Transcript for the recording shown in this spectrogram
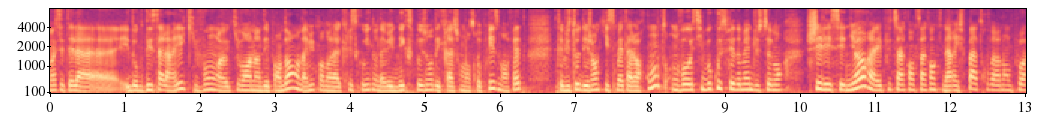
Moi, c'était la et donc des salariés qui vont euh, qui vont en indépendant. On a vu pendant la crise Covid, on avait une explosion des créations d'entreprises, mais en fait, c'est plutôt des gens qui se mettent à leur compte. On voit aussi beaucoup ce phénomène justement chez les seniors, les plus de 55 ans qui n'arrivent pas à trouver un emploi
